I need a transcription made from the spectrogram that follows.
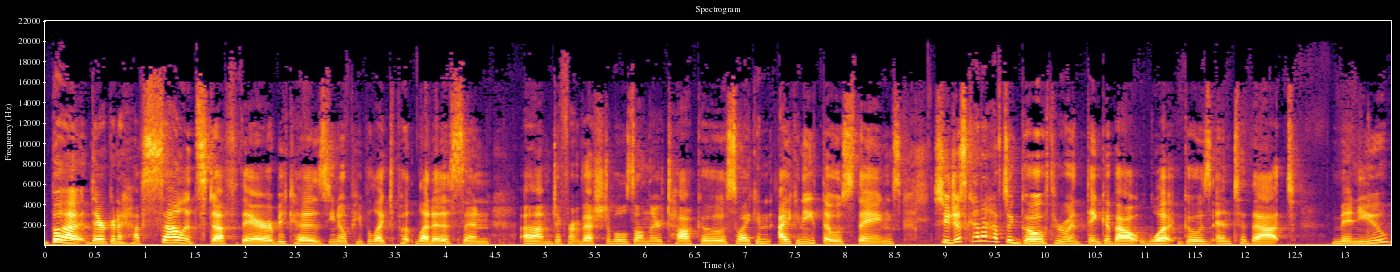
but they're going to have salad stuff there because you know people like to put lettuce and um, different vegetables on their tacos so i can i can eat those things so you just kind of have to go through and think about what goes into that menu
